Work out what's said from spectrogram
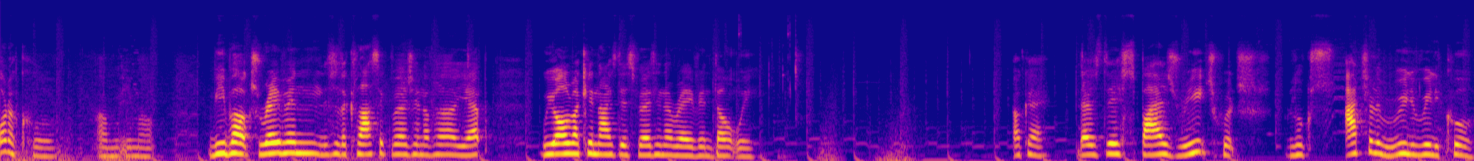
What a cool um emote. V-Bucks Raven, this is the classic version of her, yep. We all recognize this version of Raven, don't we? Okay, there's this Spire's Reach, which looks actually really, really cool.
